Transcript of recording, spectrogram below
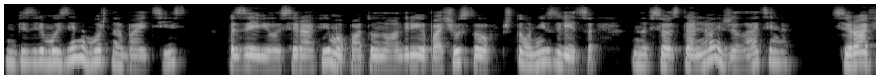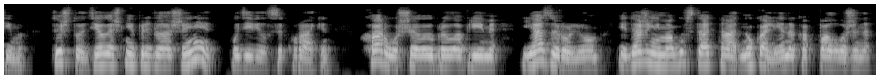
«Без лимузина можно обойтись», – заявила Серафима по тону Андрея, почувствовав, что он не злится, но все остальное желательно. «Серафима, «Ты что, делаешь мне предложение?» – удивился Куракин. «Хорошее выбрала время. Я за рулем и даже не могу встать на одно колено, как положено».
